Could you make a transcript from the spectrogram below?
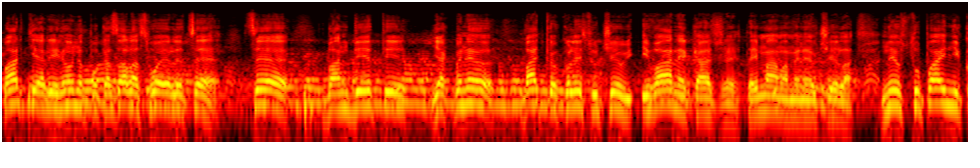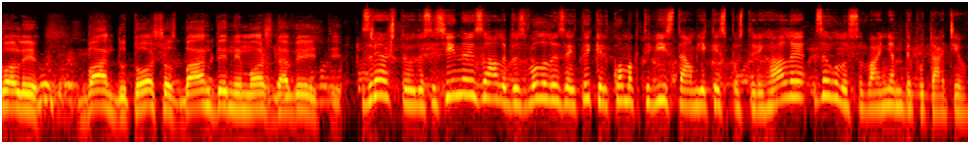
Партія регіону показала своє лице. Це бандити. Як мене батько колись учив, Іване каже, та й мама мене вчила: не вступай ніколи в банду, того що з банди не можна вийти. Зрештою, до сесійної зали дозволили зайти кільком активістам, які спостерігали за голосуванням депутатів.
